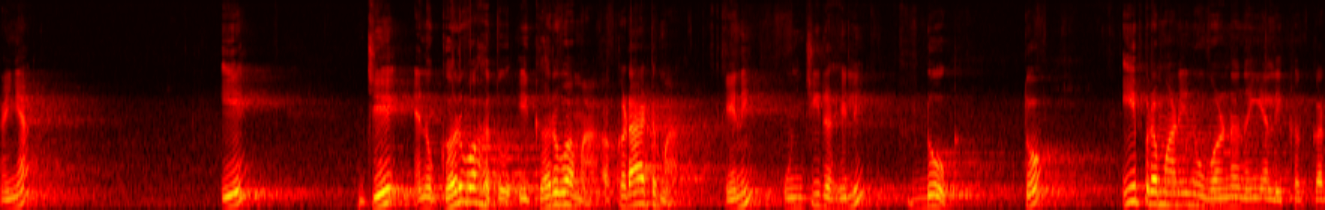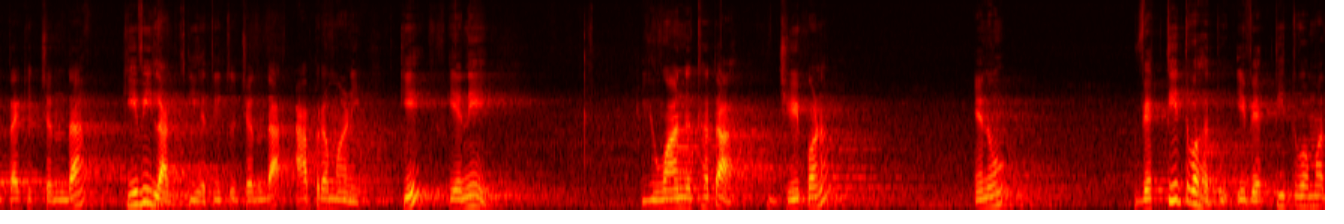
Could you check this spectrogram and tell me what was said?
અહીંયા એ જે એનો ગર્વ હતો, એ ગર્વમાં, અકળાટમાં એની ઊંચી રહેલી ડોક. તો એ પ્રમાણેનું વર્ણન અહીંયા લેખક કરતા કે ચંદા કેવી લાગતી હતી? તો ચંદા આ પ્રમાણે કે એને યુવાન થતાં જે પણ એનું વ્યક્તિત્વ હતું, એ વ્યક્તિત્વમાં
